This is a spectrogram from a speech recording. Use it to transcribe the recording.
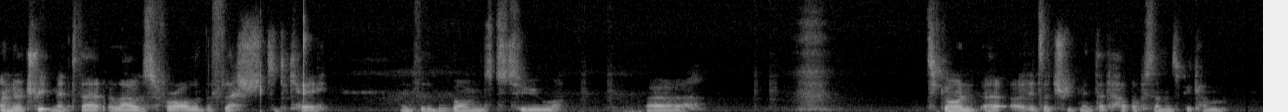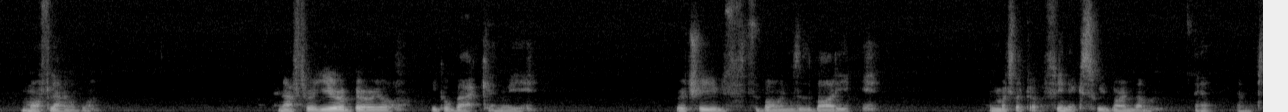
under treatment that allows for all of the flesh to decay and for the bones to uh, to go on. Uh, uh, it's a treatment that helps them to become more flammable. And after a year of burial, we go back and we retrieve the bones of the body and much like a phoenix, we burn them, and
